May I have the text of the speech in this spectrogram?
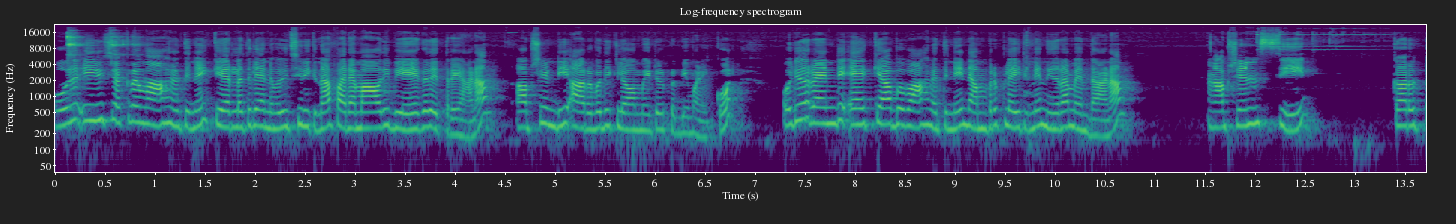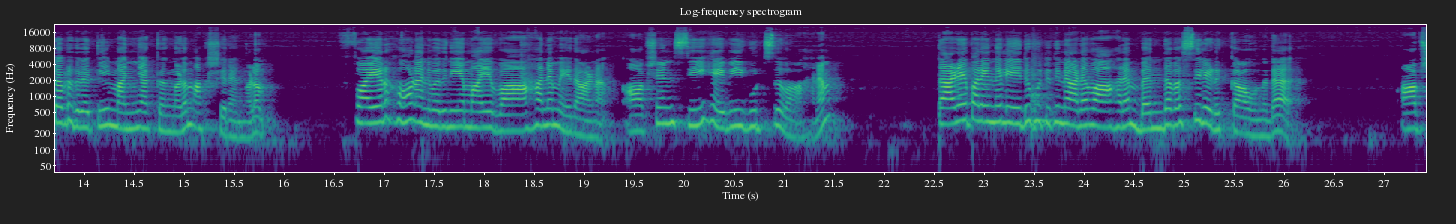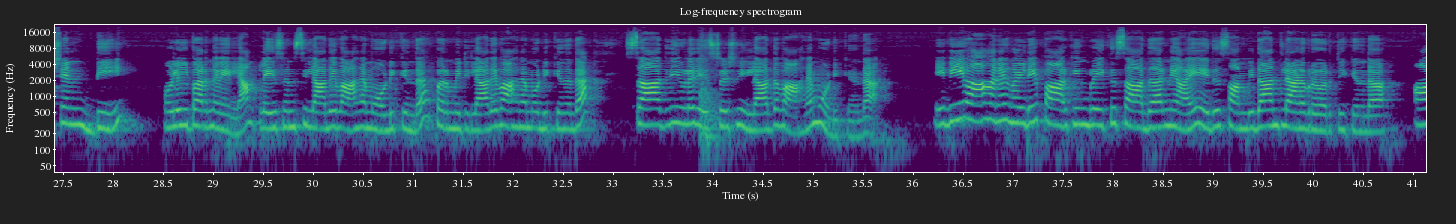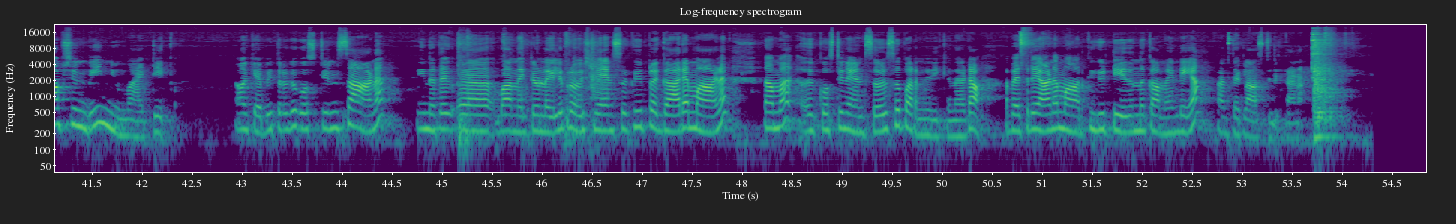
ഒരു ഇരുചക്ര വാഹനത്തിന് കേരളത്തിൽ അനുവദിച്ചിരിക്കുന്ന പരമാവധി വേഗത എത്രയാണ്? ഓപ്ഷൻ ഡി അറുപത് കിലോമീറ്റർ പ്രതി മണിക്കൂർ. ഒരു റെന്റ് എ ക്യാബ് വാഹനത്തിന്റെ നമ്പർ പ്ലേറ്റിന്റെ നിറം എന്താണ്? ഓപ്ഷൻ സി കറുത്ത പ്രതലത്തിൽ മഞ്ഞക്കങ്ങളും അക്ഷരങ്ങളും. ഫയർ ഹോൺ അനുവദനീയമായ വാഹനം ഏതാണ്? ഓപ്ഷൻ സി ഹെവി ഗുഡ്സ് വാഹനം. താഴെ പറയുന്നതിൽ ഏത് കുറ്റത്തിനാണ് വാഹനം ബന്ധവസ്സിലെടുക്കാവുന്നത് ഓപ്ഷൻ ഡി ഉള്ളിൽ പറഞ്ഞവയെല്ലാം ലൈസൻസ് ഇല്ലാതെ വാഹനം ഓടിക്കുന്നത് പെർമിറ്റ് ഇല്ലാതെ വാഹനം ഓടിക്കുന്നത് സാധ്യതയുള്ള രജിസ്ട്രേഷൻ ഇല്ലാത്ത വാഹനം ഓടിക്കുന്നത്. ഇവ ഈ വാഹനങ്ങളുടെ പാർക്കിംഗ് ബ്രേക്ക് സാധാരണയായി ഏത് സംവിധാനത്തിലാണ് പ്രവർത്തിക്കുന്നത്? ഓപ്ഷൻ ബി ന്യൂമാറ്റിക് ഓക്കെ അപ്പോൾ ഇത്രയൊക്കെ ക്വസ്റ്റ്യൻസ് ആണ്. ഇന്നത്തെ വന്നിട്ടുള്ളതിൽ പ്രൊവിഷണൽ ആൻസർക്ക് പ്രകാരമാണ് നമ്മൾ ക്വസ്റ്റ്യൻ ആൻസേഴ്സ് പറഞ്ഞിരിക്കുന്നത് കേട്ടോ. അപ്പോൾ എത്രയാണ് മാർക്ക് കിട്ടിയതെന്ന് കമന്റ് ചെയ്യാം. അടുത്ത ക്ലാസ്സിൽ കാണാം.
